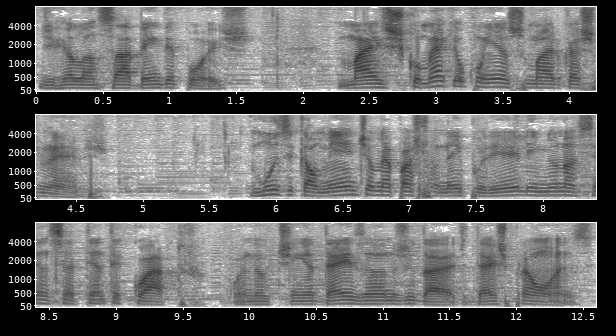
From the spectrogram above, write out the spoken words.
de relançar bem depois. Mas como é que eu conheço Mário Castro Neves? Musicalmente eu me apaixonei por ele em 1974, quando eu tinha 10 anos de idade, 10 para 11.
